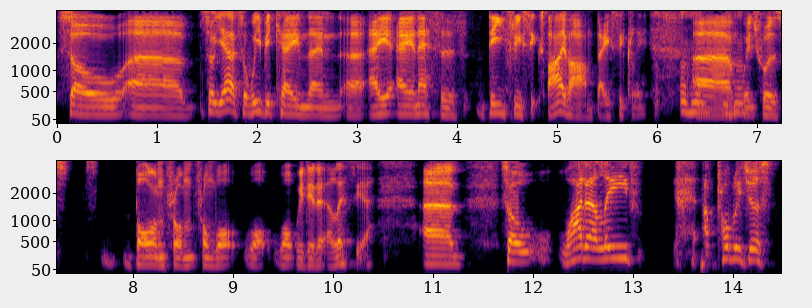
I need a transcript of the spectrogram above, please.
So, uh, so yeah. So we became then uh, ANS's D three six five arm, basically, mm-hmm, um, mm-hmm. which was born from from what what what we did at Alithya. Um, so why did I leave? I probably just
